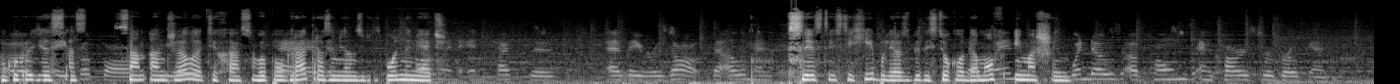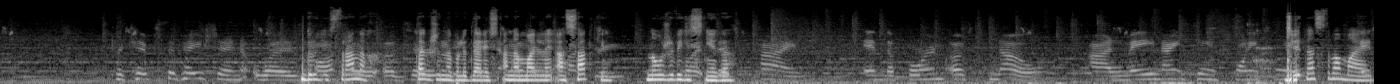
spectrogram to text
в городе Сан-Анджело, Техас, выпал град размером с бейсбольный мяч. Вследствие стихии были разбиты стекла домов и машин. В других странах также наблюдались аномальные осадки, но уже в виде снега. 19 мая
